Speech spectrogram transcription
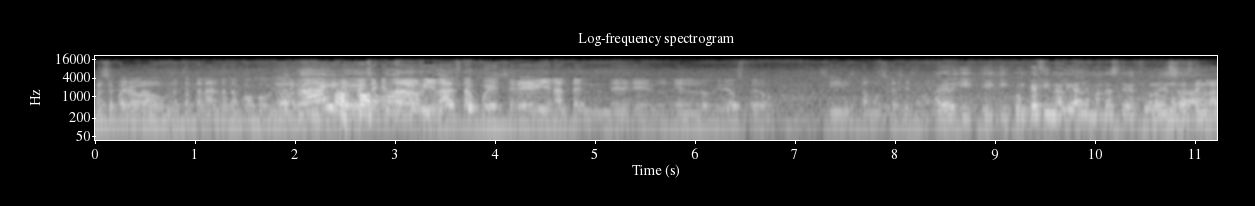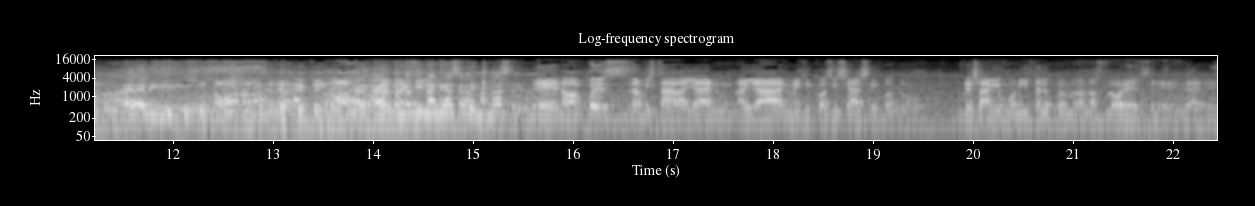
Más chaparrita. pero no está tan alta tampoco. yo Ay, pensé que no. estaba bien alta, pues se ve bien alta en, en- en- en los videos, pero sí, estamos casi A ver, ¿y, y, y con qué finalidad le mandaste flores No, no estás a, temblando. a Evelyn? No, no, no. No, no, No, A ver, a ver, ¿con qué finalidad se las mandaste? Eh, no, pues de amistad allá en, allá en México así se hace cuando ves a alguien bonita le puedes mandar unas flores de, de-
